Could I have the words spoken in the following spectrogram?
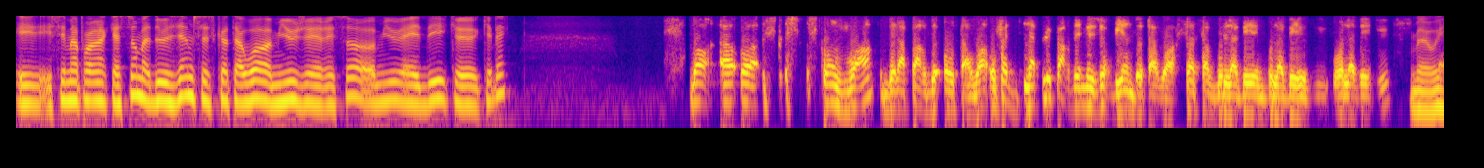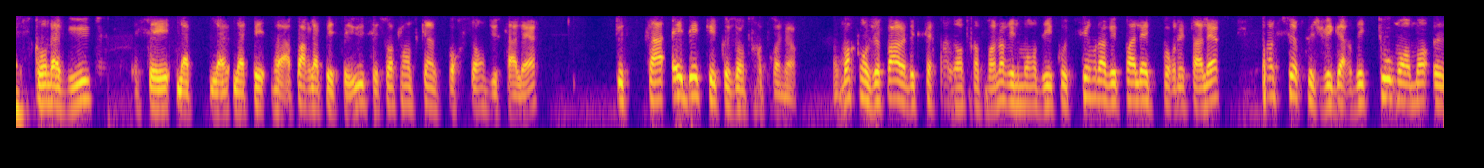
Et, c'est ma première question. Ma deuxième, c'est est-ce qu'Ottawa a mieux géré ça, a mieux aidé que Québec? Bon, qu'on voit de la part de Ottawa, en fait, la plupart des mesures viennent d'Ottawa. Ça, ça vous l'avez, vous l'avez, vous l'avez vu. Ben oui. Ce qu'on a vu, c'est la, la, la, à part la PCU, c'est 75% du salaire ça a aidé quelques entrepreneurs. Moi, quand je parle avec certains entrepreneurs, ils m'ont dit, écoute, si on n'avait pas l'aide pour les salaires, pas sûr que je vais garder tout, mon, euh,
